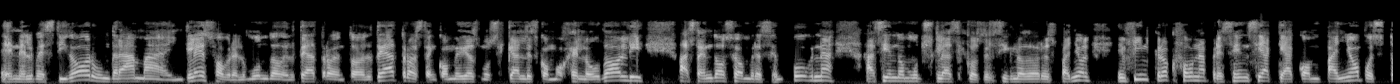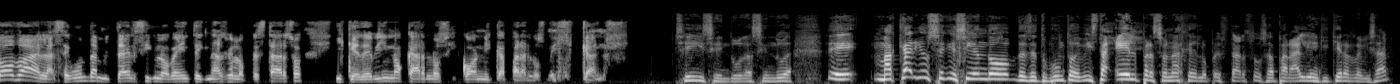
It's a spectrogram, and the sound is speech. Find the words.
En el vestidor, un drama inglés sobre el mundo del teatro en todo el teatro, hasta en comedias musicales como Hello Dolly, hasta en Dos hombres en pugna, haciendo muchos clásicos del siglo de oro español. En fin, creo que fue una presencia que acompañó pues toda la segunda mitad del siglo XX Ignacio López Tarso y que devino Carlos icónica para los mexicanos. Sí, sin duda, sin duda. Eh, Macario sigue siendo, desde tu punto de vista, el personaje de López Tarso, o sea, para alguien que quiera revisar.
